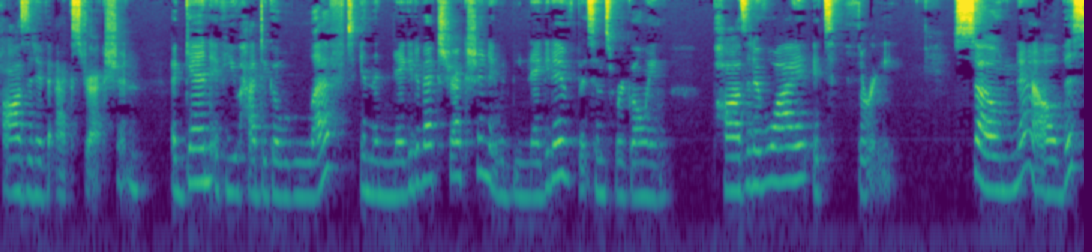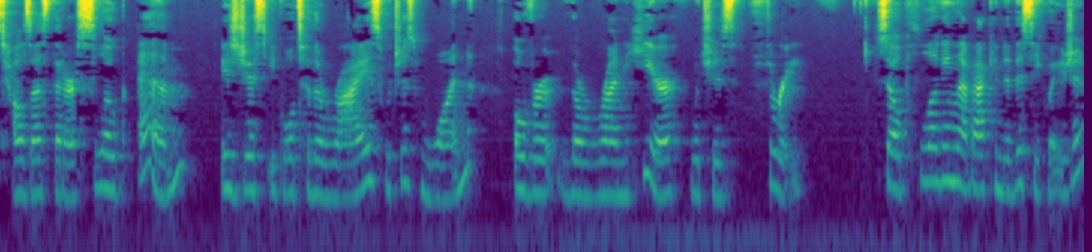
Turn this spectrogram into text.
positive x direction. Again, if you had to go left in the negative x direction, it would be negative, but since we're going positive y, it's three. So now this tells us that our slope m is just equal to the rise, which is one, over the run here, which is three. So plugging that back into this equation,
